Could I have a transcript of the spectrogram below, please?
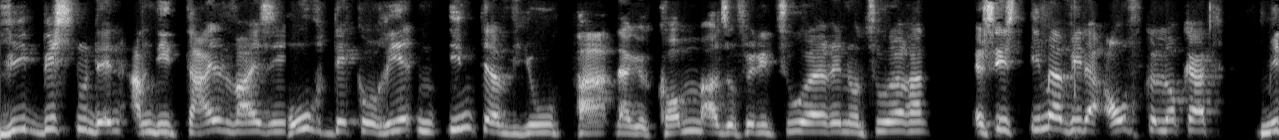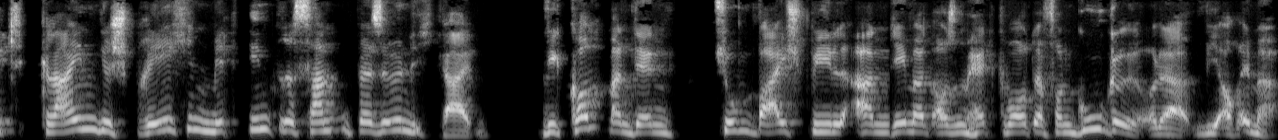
Wie bist du denn an die teilweise hochdekorierten Interviewpartner gekommen, also für die Zuhörerinnen und Zuhörer? Es ist immer wieder aufgelockert mit kleinen Gesprächen mit interessanten Persönlichkeiten. Wie kommt man denn zum Beispiel an jemand aus dem Headquarter von Google oder wie auch immer?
